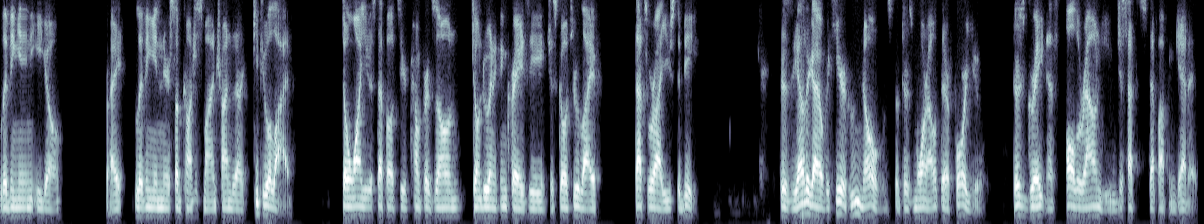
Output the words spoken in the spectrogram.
living in ego, right? Living in your subconscious mind, trying to keep you alive. Don't want you to step out to your comfort zone. Don't do anything crazy. Just go through life. That's where I used to be. there's the other guy over here who knows that there's more out there for you. There's greatness all around you. You just have to step up and get it.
